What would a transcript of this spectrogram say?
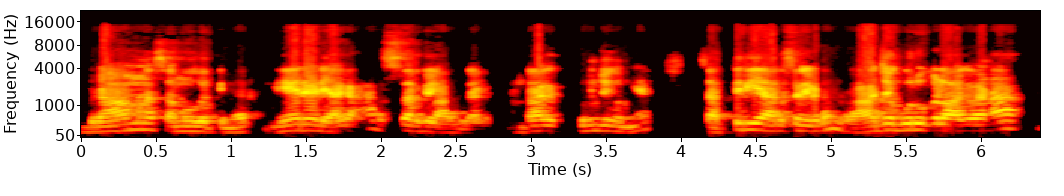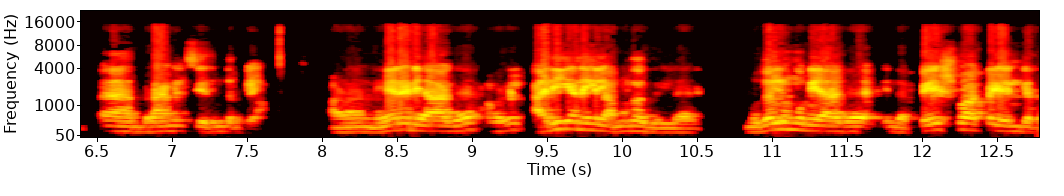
பிராமண சமூகத்தினர் நேரடியாக அரசர்களாகிறார்கள். நன்றாக புரிஞ்சுக்கோங்க. சத்திரிய அரசர்களிடம் ராஜகுருக்களாக வேணா பிராமின்ஸ் இருந்திருக்கலாம். ஆனா நேரடியாக அவர்கள் அரியணையில் அமர்ந்ததில்லை. முதல் முறையாக இந்த பேஷ்வாக்கள் என்கிற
